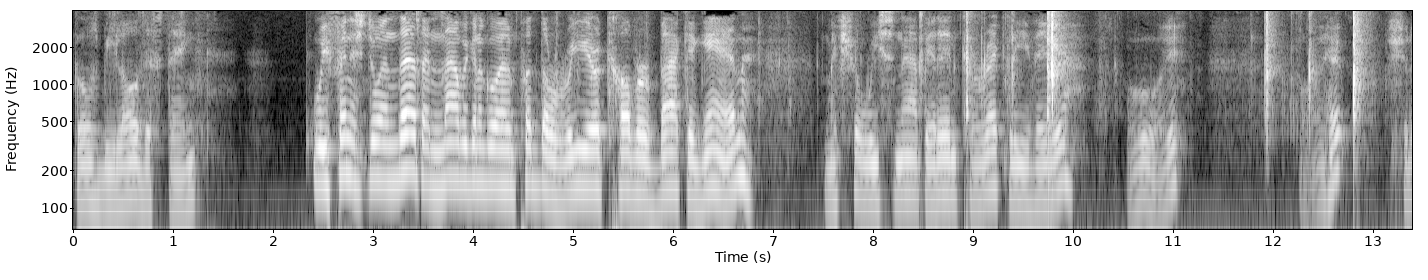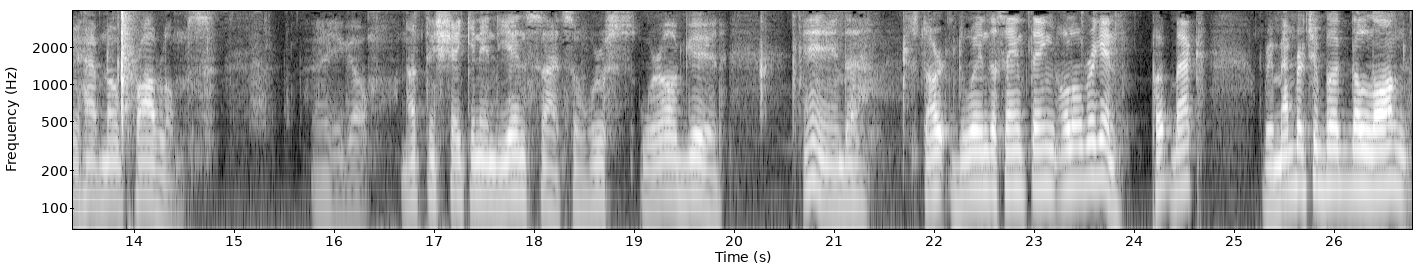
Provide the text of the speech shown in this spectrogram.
goes below this thing. We finished doing that, and now we're going to go ahead and put the rear cover back again. Make sure we snap it in correctly there. Oh, here. Shouldn't have no problems. There you go nothing shaking in the inside so we're we're all good. And uh, start doing the same thing all over again. Put back. Remember to put the long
